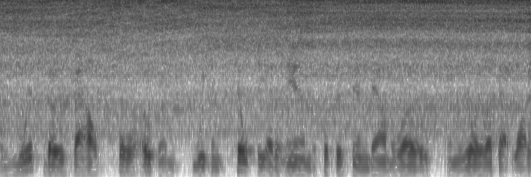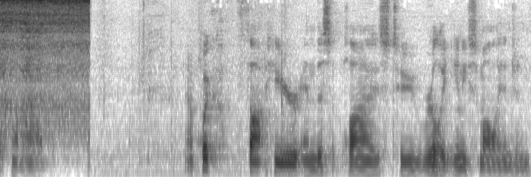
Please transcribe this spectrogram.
And with those valves full open, we can tilt the other end to put this end down low and really let that water come out. Now, quick thought here, and this applies to really any small engine.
